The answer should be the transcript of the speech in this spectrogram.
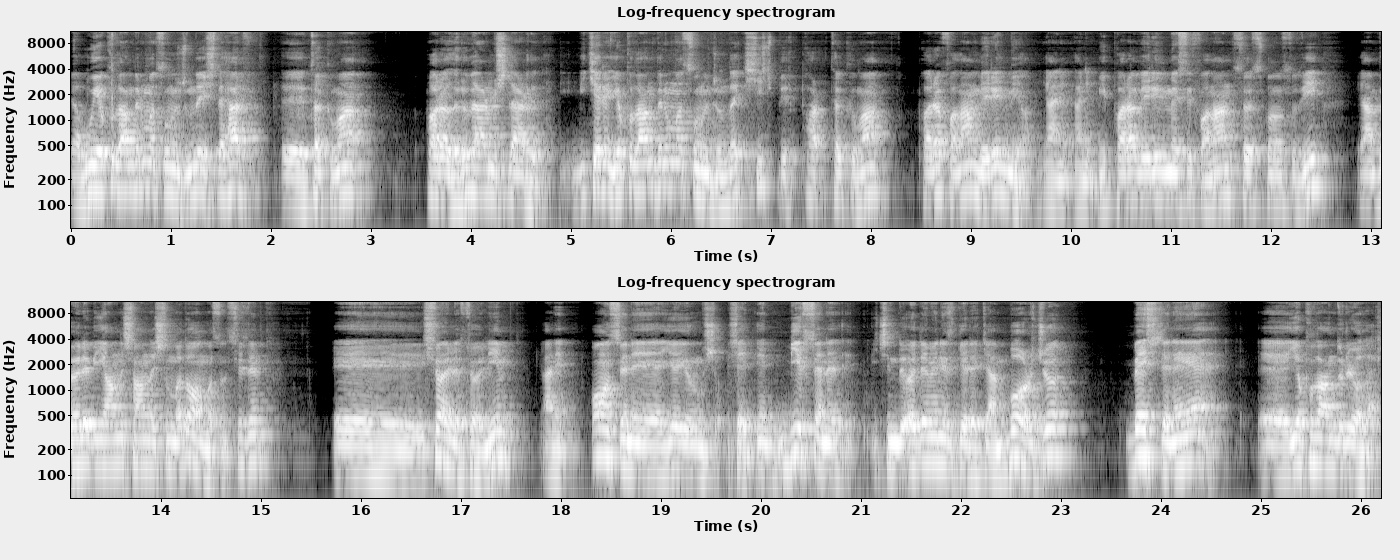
Ya bu yapılandırma sonucunda işte her e, takıma paraları vermişler dedi. Bir kere yapılandırma sonucunda hiçbir par- takıma para falan verilmiyor. Yani hani bir para verilmesi falan söz konusu değil. Yani böyle bir yanlış anlaşılma da olmasın. Sizin eee, şöyle söyleyeyim. Yani 10 seneye yayılmış şey yani bir sene içinde ödemeniz gereken borcu 5 seneye eee, yapılandırıyorlar.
